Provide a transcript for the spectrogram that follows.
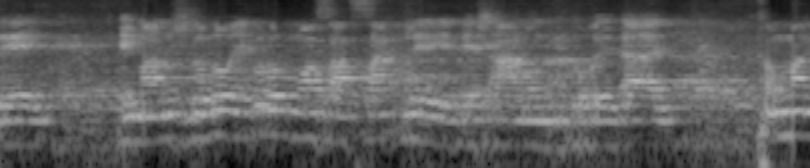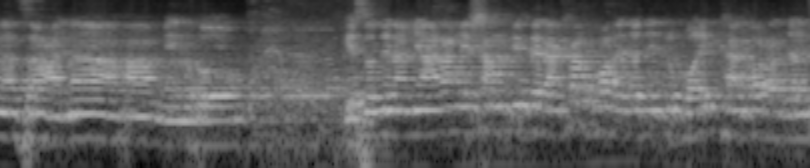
দেই এই মানুষগুলো এগুলোর মজা চাকলে বেশ আনন্দিত হয়ে যায় সম্মানা জানা মিনহু কিছুদিন আমি আরামে শান্তিতে রাখার পরে যদি একটু পরীক্ষা করার জন্য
